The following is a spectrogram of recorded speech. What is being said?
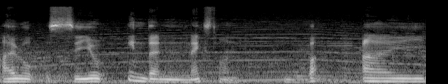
I will see you in the next one. Bye.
